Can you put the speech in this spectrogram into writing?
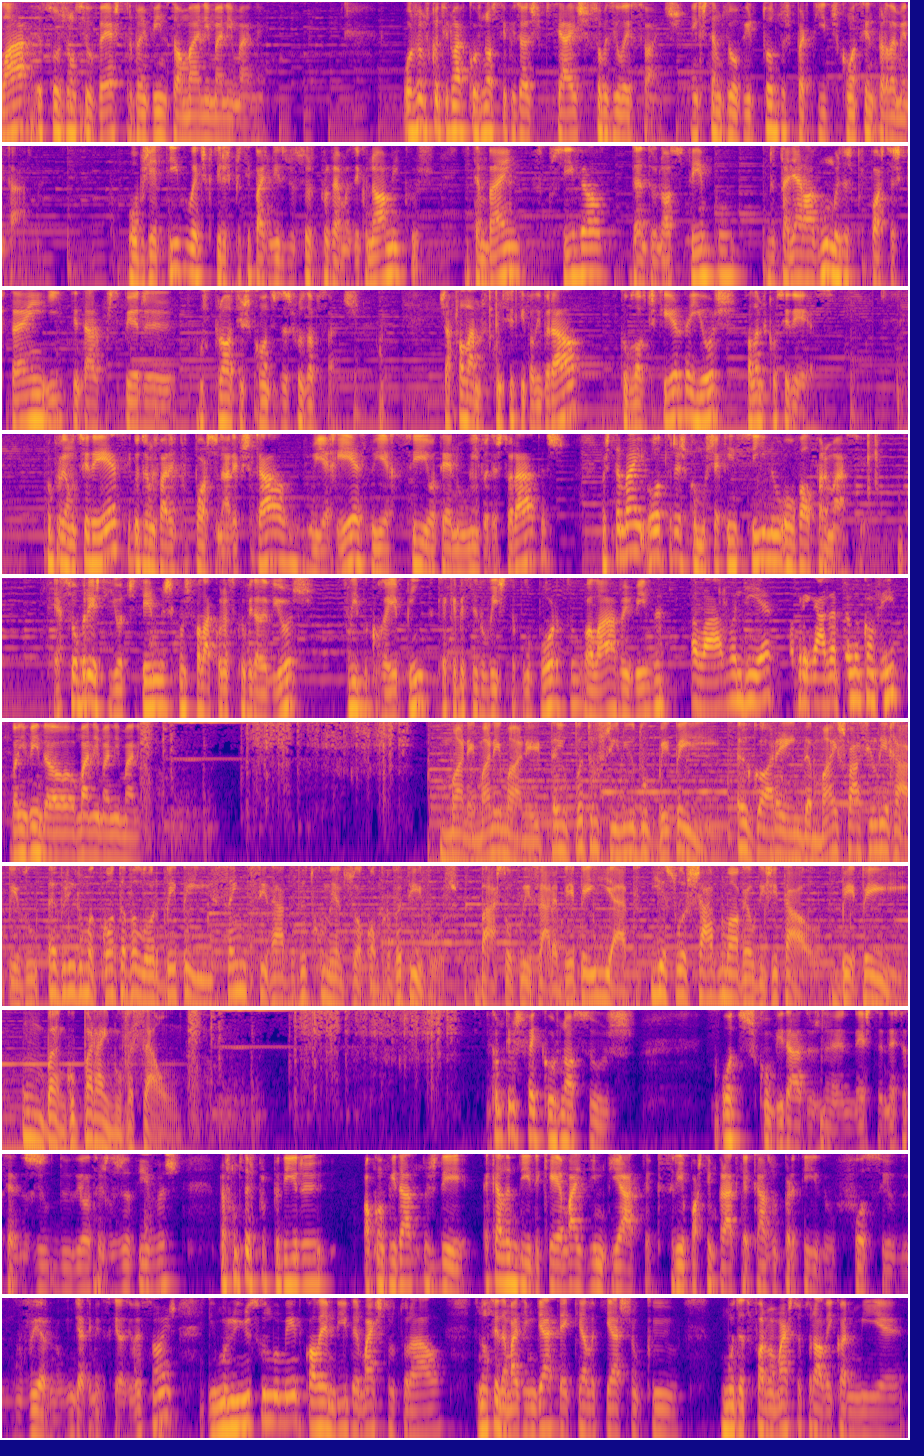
Olá, eu sou João Silvestre, bem-vindos ao Money Money Money. Hoje vamos continuar com os nossos episódios especiais sobre as eleições, em que estamos a ouvir todos os partidos com assento parlamentar. O objetivo é discutir as principais medidas dos seus programas económicos e também, se possível, dando o nosso tempo, detalhar algumas das propostas que têm e tentar perceber eh, os prós e os contras das suas opções. Já falámos com a Iniciativa Liberal com o Bloco de Esquerda e hoje falamos com o CDS. No programa do CDS encontramos várias propostas na área fiscal, no IRS, no IRC ou até no IVA das touradas, mas também outras como o cheque ensino ou o Val Farmácia. É sobre este e outros temas que vamos falar com a nossa convidada de hoje, Filipe Correia Pinto, que é cabeça de lista pelo Porto. Olá, bem-vinda. Olá, bom dia. Obrigada pelo convite. Bem-vinda ao Money Money Money. Money Money Money tem o patrocínio do BPI. Agora é ainda mais fácil e rápido abrir uma conta valor BPI sem necessidade de documentos ou comprovativos. Basta utilizar a BPI App e a sua chave móvel digital. BPI, um banco para a inovação. Como temos feito com os nossos outros convidados nesta, nesta série de eleições legislativas, nós começamos por pedir ao convidado que nos dê aquela medida que é a mais imediata, que seria posta em prática caso o partido fosse governo imediatamente a seguir às eleições, e no segundo momento, qual é a medida mais estrutural, que não sendo a mais imediata, é aquela que acham que muda de forma mais estrutural a economia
